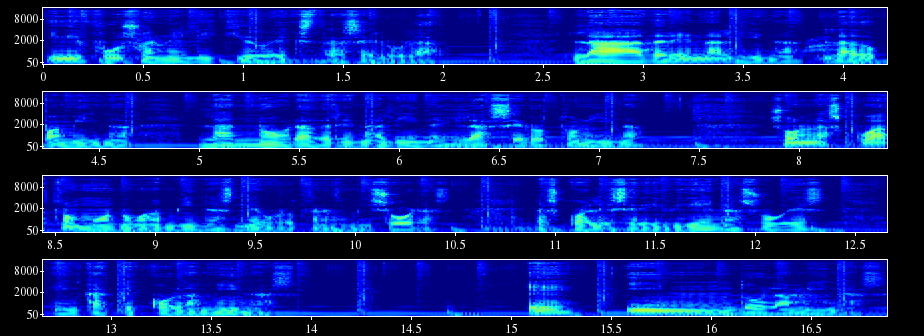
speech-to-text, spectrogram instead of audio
y difuso en el líquido extracelular. La adrenalina, la dopamina, la noradrenalina y la serotonina son las cuatro monoaminas neurotransmisoras, las cuales se dividen a su vez en catecolaminas e indolaminas.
